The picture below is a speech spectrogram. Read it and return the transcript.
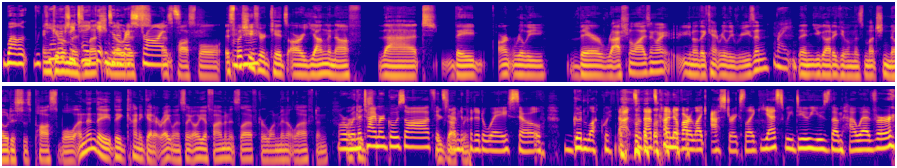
Well, we And can't actually take it into the restaurant. as possible, especially if Mhm. your kids are young enough that they aren't really there rationalizing, right? You know, they can't really reason. Right. Then you got to give them as much notice as possible, and then they they kind of get it right when it's like, oh yeah, five minutes left or one minute left, and Or when the timer goes off, it's time to put it away. So good luck with that. So that's kind of our like asterisk. Like, yes, we do use them. However,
